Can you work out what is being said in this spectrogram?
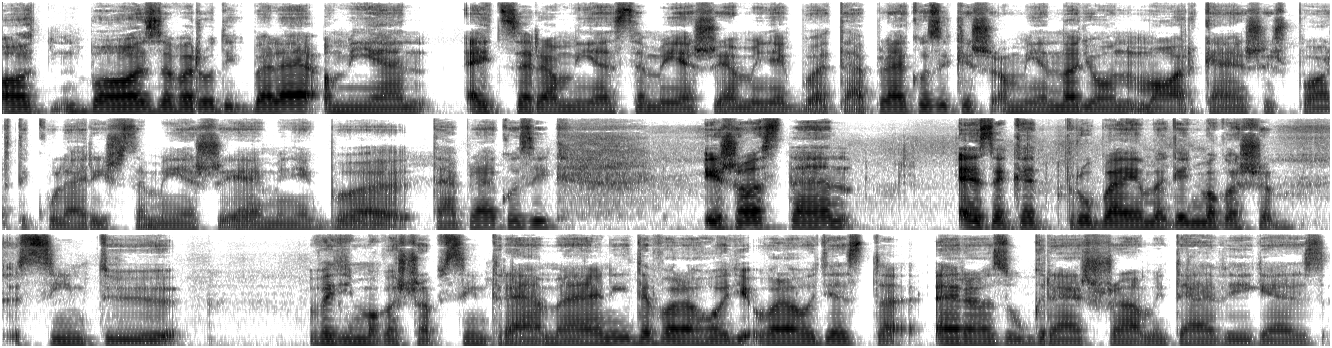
abba zavarodik bele, amilyen egyszerre, amilyen személyes élményekből táplálkozik, és amilyen nagyon markáns és partikuláris személyes élményekből táplálkozik, és aztán ezeket próbálja meg egy magasabb szintű vagy egy magasabb szintre emelni, de valahogy, valahogy ezt a, erre az ugrásra, amit elvégez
